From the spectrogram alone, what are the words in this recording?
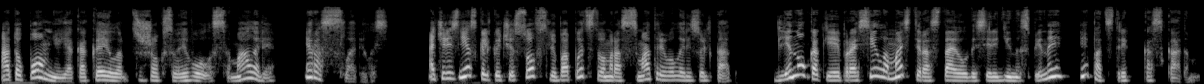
А то помню я, как Эйлорд сжег свои волосы, мало ли, и расслабилась. А через несколько часов с любопытством рассматривала результат. Длину, как я и просила, мастер оставил до середины спины и подстриг каскадом,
